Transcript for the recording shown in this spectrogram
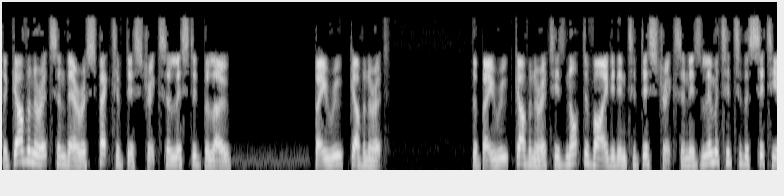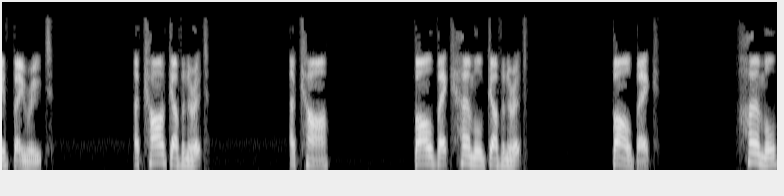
The governorates and their respective districts are listed below. Beirut Governorate. The Beirut Governorate is not divided into districts and is limited to the city of Beirut. Akkar Governorate. Akkar Baalbek Hermel Governorate. Baalbek. Hermel.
